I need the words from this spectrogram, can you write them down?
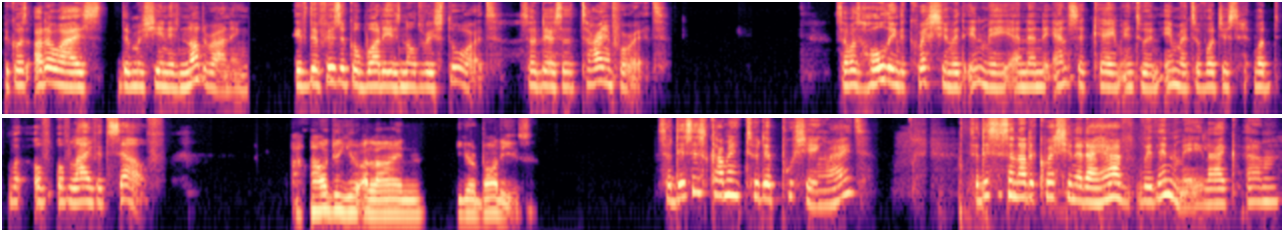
Because otherwise the machine is not running if the physical body is not restored. So there's a time for it. So I was holding the question within me, and then the answer came into an image of what just what, what of, of life itself. How do you align your bodies? So this is coming to the pushing, right? So this is another question that I have within me. Like, um,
